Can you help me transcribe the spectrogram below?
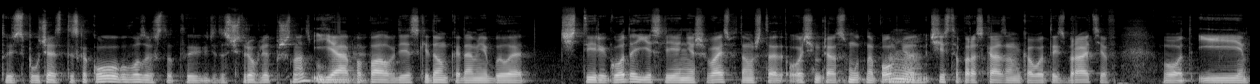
то есть, получается, ты с какого возраста? Ты где-то с 4 лет по 16 был? Я попал в детский дом, когда мне было 4 года, если я не ошибаюсь, потому что очень прям смутно помню, ага. чисто по рассказам кого-то из братьев. Вот. И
